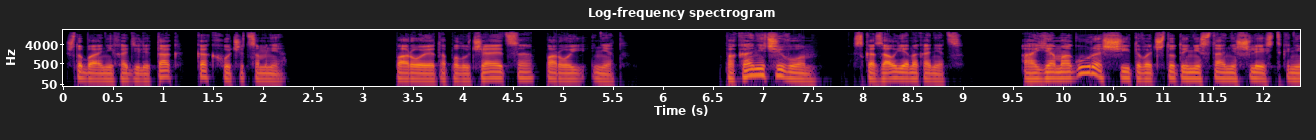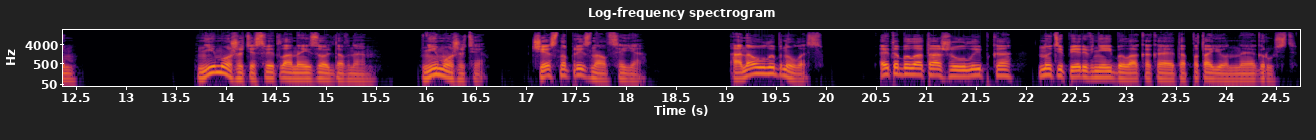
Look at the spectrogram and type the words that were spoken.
чтобы они ходили так, как хочется мне. Порой это получается, порой нет. «Пока ничего», — сказал я наконец. «А я могу рассчитывать, что ты не станешь лезть к ним?» «Не можете, Светлана Изольдовна, не можете», — честно признался я. Она улыбнулась. Это была та же улыбка, но теперь в ней была какая-то потаенная грусть.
